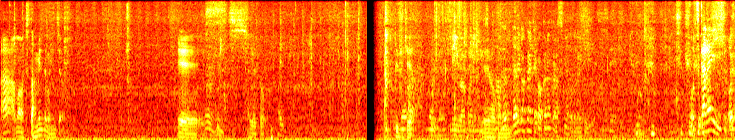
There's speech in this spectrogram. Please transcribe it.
ああまあちょっとはめてもいいんじゃんええありがとう、日付令和5年。誰が書いたかわからんから好きなこと書いていいお疲れ。い お疲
